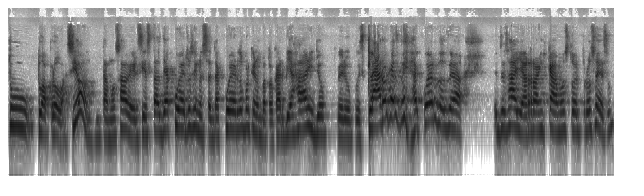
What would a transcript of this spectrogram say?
tu, tu aprobación. Necesitamos saber si estás de acuerdo, si no estás de acuerdo, porque nos va a tocar viajar. Y yo, pero pues claro que estoy de acuerdo. O sea, entonces ahí arrancamos todo el proceso.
